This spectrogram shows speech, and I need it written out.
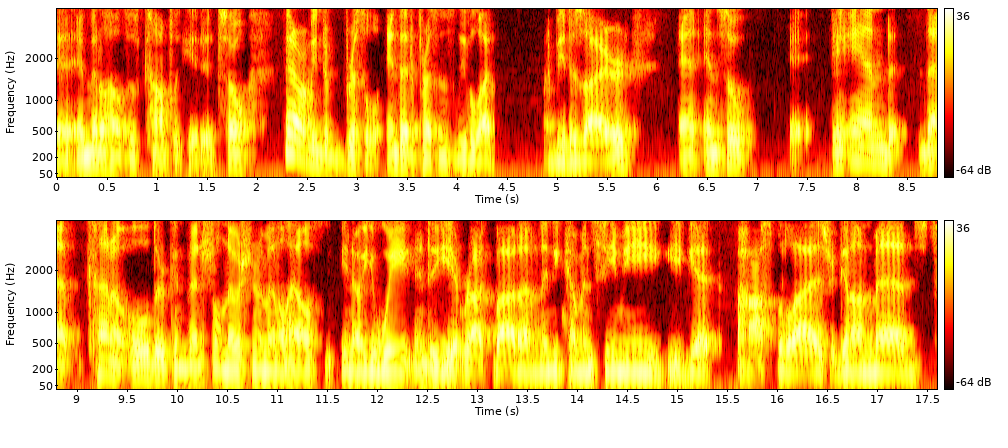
And, and, mental health is complicated. So you know, I don't mean to bristle. Antidepressants leave a lot to be desired, and and so and that kind of older conventional notion of mental health you know you wait until you hit rock bottom then you come and see me you get hospitalized or get on meds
